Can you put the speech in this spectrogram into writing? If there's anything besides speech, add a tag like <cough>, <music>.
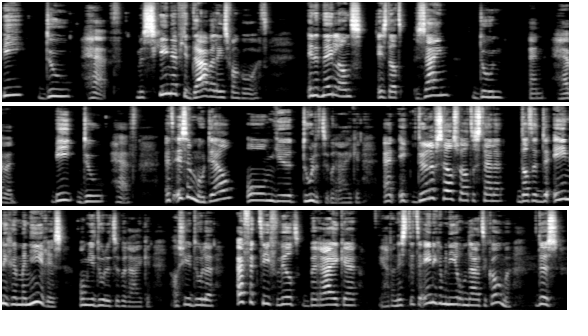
Be, do, have. Misschien heb je daar wel eens van gehoord. In het Nederlands is dat zijn, doen en hebben. Be, do, have. Het is een model om je doelen te bereiken. En ik durf zelfs wel te stellen dat het de enige manier is om je doelen te bereiken. Als je je doelen effectief wilt bereiken, ja, dan is dit de enige manier om daar te komen. Dus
